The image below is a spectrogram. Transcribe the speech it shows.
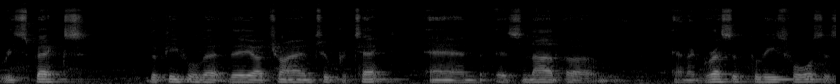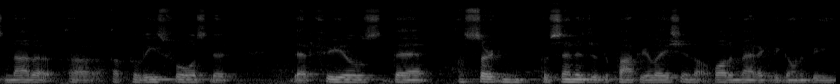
respects the people that they are trying to protect, and it's not um, an aggressive police force. It's not a, a, a police force that that feels that a certain percentage of the population are automatically going to be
